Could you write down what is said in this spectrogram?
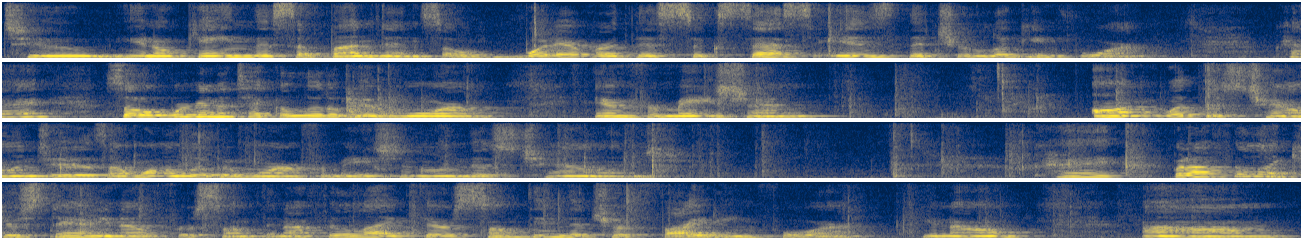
to, you know, gain this abundance or whatever this success is that you're looking for. Okay, so we're going to take a little bit more information on what this challenge is. I want a little bit more information on this challenge. Okay, but I feel like you're standing up for something. I feel like there's something that you're fighting for, you know. Um,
